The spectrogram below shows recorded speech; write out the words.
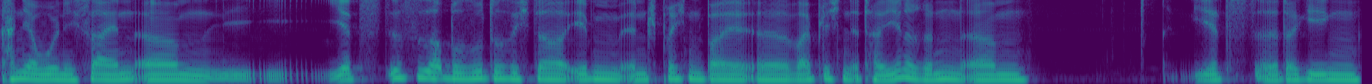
Kann ja wohl nicht sein. Ähm, jetzt ist es aber so, dass sich da eben entsprechend bei äh, weiblichen Italienerinnen ähm, jetzt äh, dagegen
